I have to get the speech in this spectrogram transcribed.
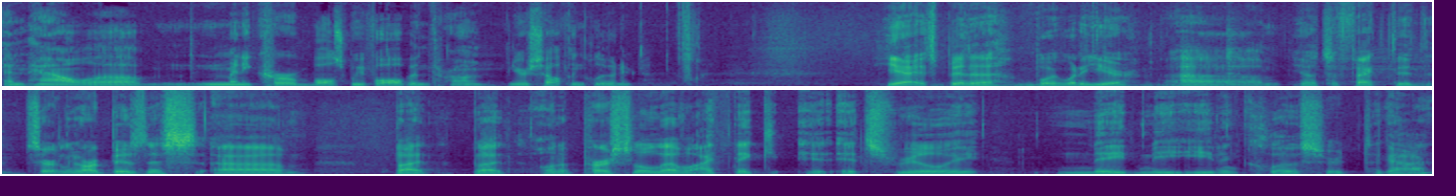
and how uh, many curveballs we've all been thrown, yourself included? Yeah, it's been a boy. What a year! Um, you know, it's affected certainly our business, um, but but on a personal level, I think it, it's really made me even closer to God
